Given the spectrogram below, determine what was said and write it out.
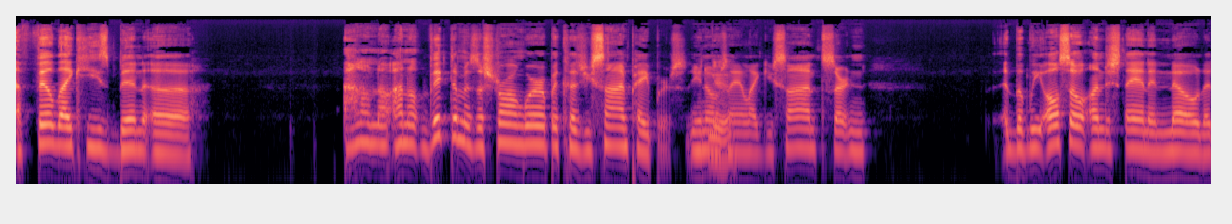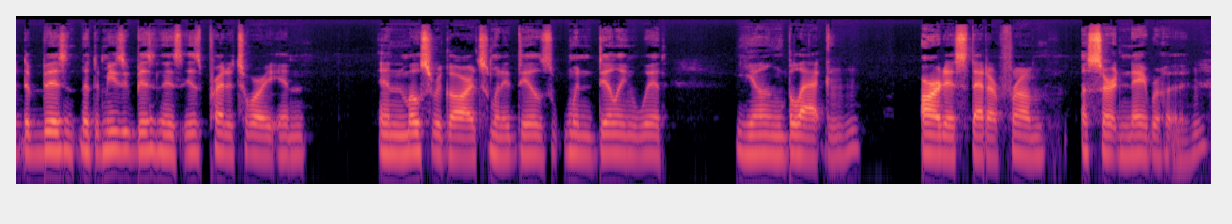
I feel like he's been a. I don't know. I don't. Victim is a strong word because you sign papers. You know what I'm saying? Like you sign certain. But we also understand and know that the business, that the music business is predatory in, in most regards when it deals when dealing with young black Mhm, artists that are from a certain neighborhood mhm.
